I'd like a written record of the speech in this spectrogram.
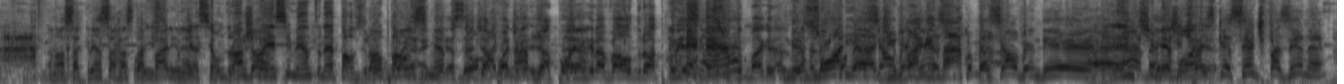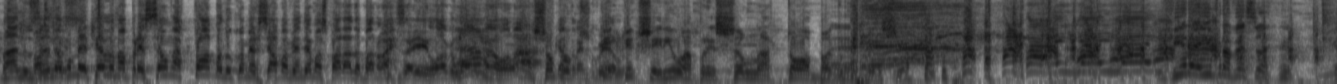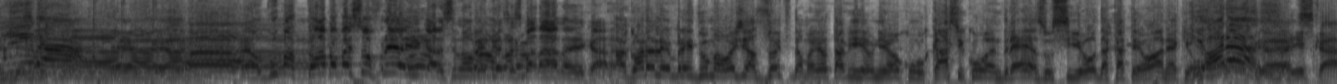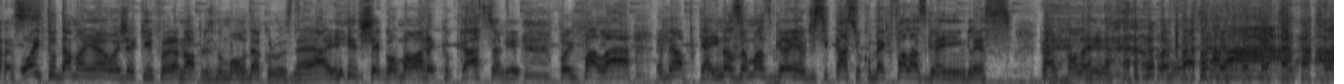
A nossa crença Rastafari, né? podia ser um drop já- de conhecimento, né, Pause? Drop Do Pause. conhecimento. Interessante, do já pode, Magnata. já pode É. gravar o drop conhecimento do Magnata. Memória de vender, se Magnata. Comercial vender. é, daí a gente vai esquecer de fazer, né? Bah, nos Nós anos- estamos metendo uma pressão na toba do comercial pra vender umas paradas pra nós aí. Logo, logo vai rolar. Ah, só um Fica pouco. O que, tranquilo. que que seria uma pressão na toba do comercial? Vira aí, professor. Ai, ai, ai. Ah, alguma toba vai sofrer aí, cara, se não Não, vender agora essas paradas aí, cara. Agora eu lembrei de uma. Hoje às 8 da manhã eu tava em reunião com o Cássio e com o Andréas, o CEO da KTO, né? Que, Que horas? Grandes caras. 8 da manhã hoje aqui em Florianópolis, no Morro da Cruz, né? Aí chegou uma hora que o Cássio ali foi falar. Não, porque aí nós vamos as ganhas. Eu disse, Cássio, como é que fala as ganhas em inglês? Vai, fala aí.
